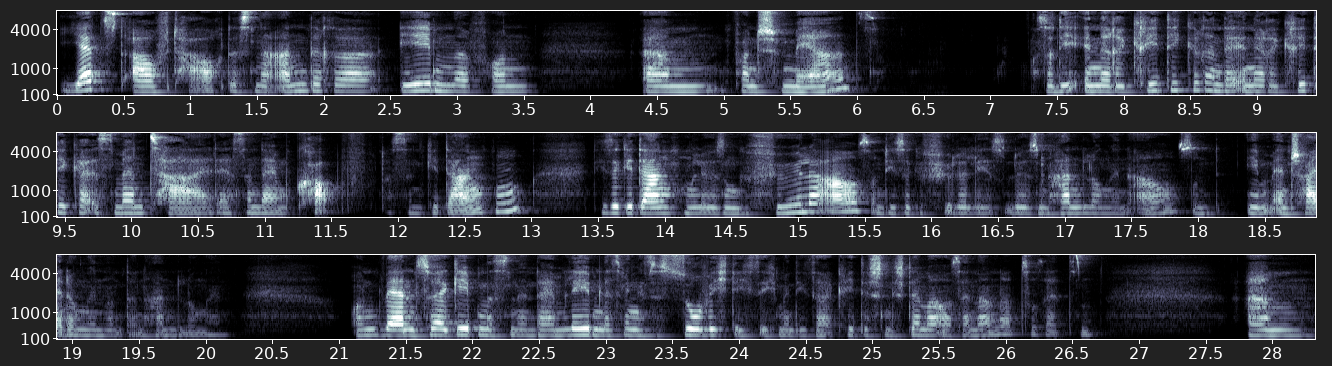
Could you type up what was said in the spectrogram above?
jetzt auftaucht, ist eine andere Ebene von, ähm, von Schmerz. So die innere Kritikerin, der innere Kritiker ist mental, der ist in deinem Kopf. Das sind Gedanken. Diese Gedanken lösen Gefühle aus und diese Gefühle lösen Handlungen aus und eben Entscheidungen und dann Handlungen und werden zu Ergebnissen in deinem Leben. Deswegen ist es so wichtig, sich mit dieser kritischen Stimme auseinanderzusetzen. Ähm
